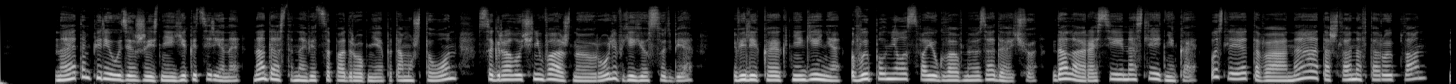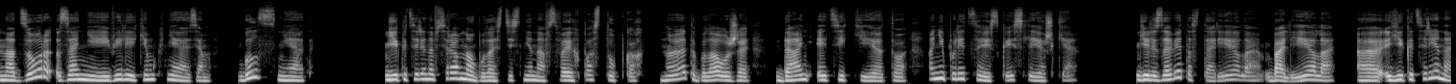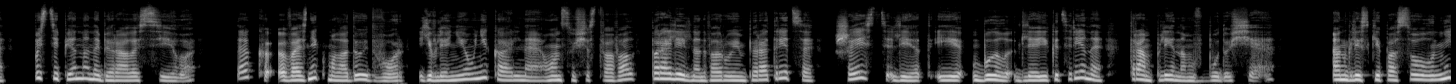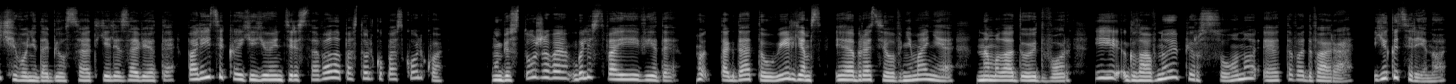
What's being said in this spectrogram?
На этом периоде жизни Екатерины надо остановиться подробнее, потому что он сыграл очень важную роль в ее судьбе. Великая княгиня выполнила свою главную задачу, дала России наследника. После этого она отошла на второй план. Надзор за ней великим князем был снят. Екатерина все равно была стеснена в своих поступках, но это была уже дань этикету, а не полицейской слежке. Елизавета старела, болела, а Екатерина постепенно набирала силу. Так возник молодой двор, явление уникальное. Он существовал параллельно двору императрицы шесть лет и был для Екатерины трамплином в будущее. Английский посол ничего не добился от Елизаветы. Политика ее интересовала постольку-поскольку. У Бестужева были свои виды. Вот тогда-то Уильямс и обратил внимание на молодой двор и главную персону этого двора — Екатерину.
